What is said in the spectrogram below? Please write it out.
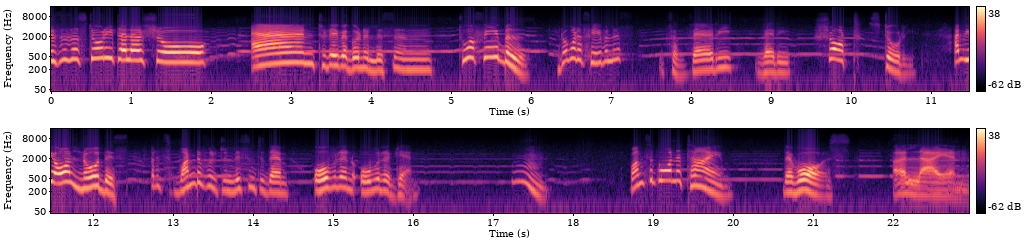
This is a storyteller show and today we are going to listen to a fable. You know what a fable is? It's a very, very short story. And we all know this, but it's wonderful to listen to them over and over again. Hmm. Once upon a time, there was a lion.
